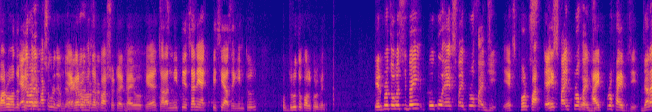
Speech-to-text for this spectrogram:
12000 এগারো টাকা হাজার পাঁচশো করে দিলাম জান, 11500 টাকায়। ওকে যারা নিতে চান এক পিসি আছে কিন্তু খুব দ্রুত কল করবেন। এরপর চলে আসছি ভাই Poco X five pro five G X4 X five pro five G 5 Pro 5G যারা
